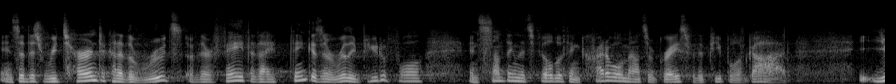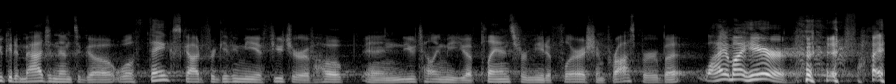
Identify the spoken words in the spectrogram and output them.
And so, this return to kind of the roots of their faith that I think is a really beautiful and something that's filled with incredible amounts of grace for the people of God. You could imagine them to go, Well, thanks, God, for giving me a future of hope and you telling me you have plans for me to flourish and prosper, but why am I here? if, I,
